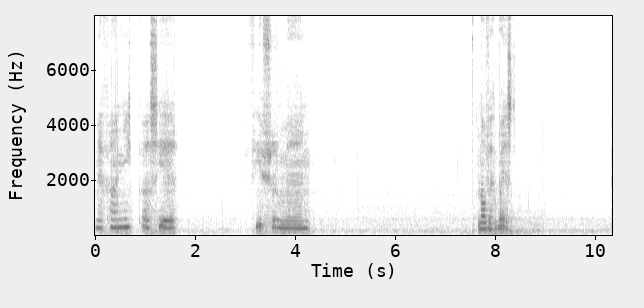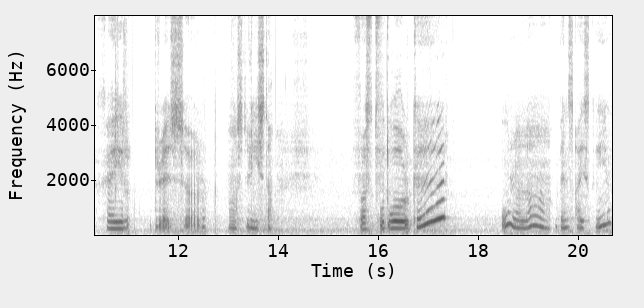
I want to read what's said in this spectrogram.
Mechanik, kasjer, fisherman. Nowy chyba jest. Hairdresser. O, stylista. Fast food worker. Ulala. Ben's ice cream.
